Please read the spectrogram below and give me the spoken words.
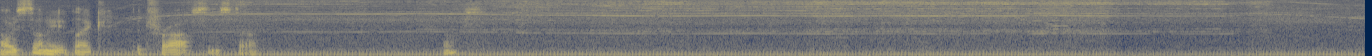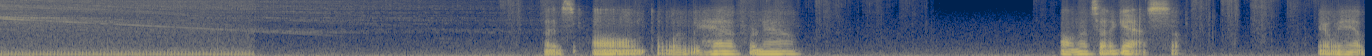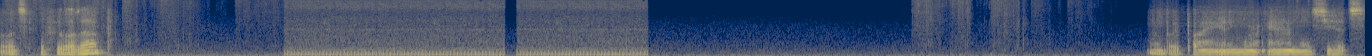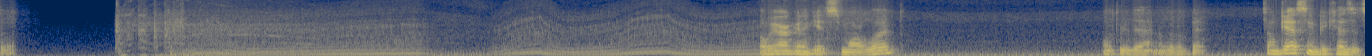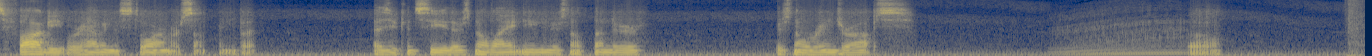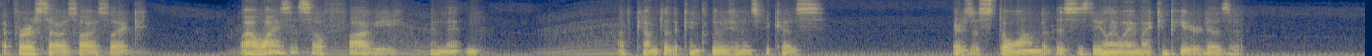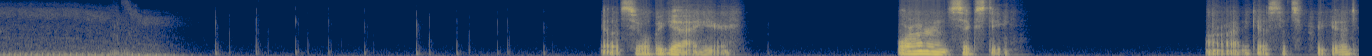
Oh, we still need like the troughs and stuff. Oops. That's all the wood we have for now. Oh, and that's out of gas. So there we have it. Let's go fill it up. By buying any more animals yet, so. But we are going to get some more wood. We'll do that in a little bit. So I'm guessing because it's foggy, we're having a storm or something, but As you can see, there's no lightning, there's no thunder, there's no raindrops. So, at first I was always like, wow, why is it so foggy? And then I've come to the conclusion it's because there's a storm, but this is the only way my computer does it. Yeah, let's see what we got here. 460. All right, I guess that's pretty good.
